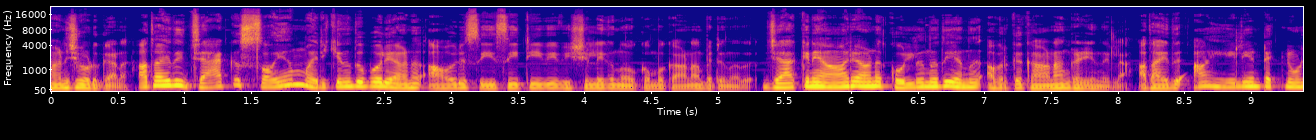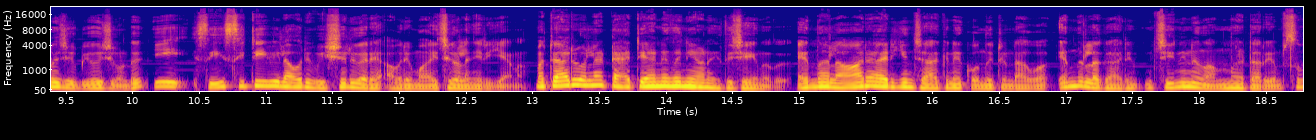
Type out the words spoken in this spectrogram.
കാണിച്ചു കൊടുക്കുകയാണ്. അതായത് ജാക്ക് സ്വയം മരിക്കുന്നത് പോലെയാണ് ആ ഒരു സി സി ടി വി വിഷയിലേക്ക് നോക്കുമ്പോൾ കാണാൻ പറ്റുന്നത്. ജാക്കിനെ ആരാണ് കൊല്ലുന്നത് എന്ന് അവർക്ക് കാണാൻ കഴിയുന്നില്ല. അതായത് ആ ഏലിയൻ ടെക്നോളജി ഉപയോഗിച്ചുകൊണ്ട് ഈ സി സി ടി വിയിൽ ആ ഒരു വിഷൽ വരെ അവർ മായച്ചു കളഞ്ഞിരിക്കുകയാണ്. മറ്റാരുമല്ല ടാറ്റിയാനെ തന്നെയാണ് ഇത് ചെയ്യുന്നത്. എന്നാൽ ആരായിരിക്കും ജാക്കിനെ കൊന്നിട്ടുണ്ടാവുക എന്നുള്ള കാര്യം ജിനിന് നന്നായിട്ട് അറിയാം. സോ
